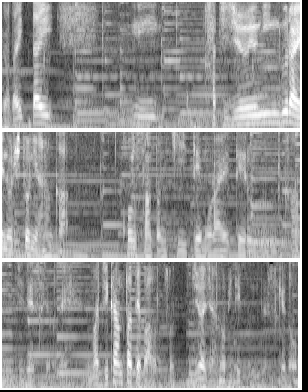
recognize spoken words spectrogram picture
がだいたい80人ぐらいの人にはなんかコンスタントに聞いてもらえてる感じですよね、まあ、時間経てばそじわじわ伸びていくんですけど、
